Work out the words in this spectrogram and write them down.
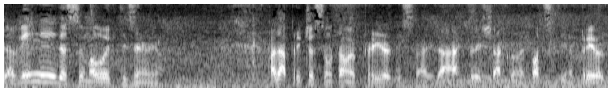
Ja vidio sam, ali uvijek ti zanimljivo. Pa da, pričao sam o tome prirodi stvari, da, eto viš, ako me podsjeti na prirodu.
